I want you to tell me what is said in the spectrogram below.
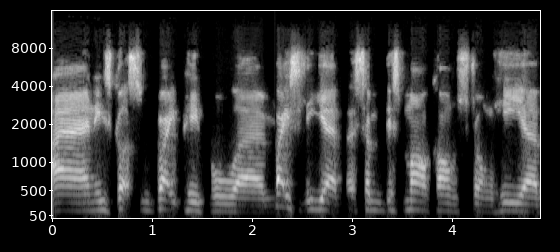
and he's got some great people. Um, basically, yeah, some this Mark Armstrong. He um,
